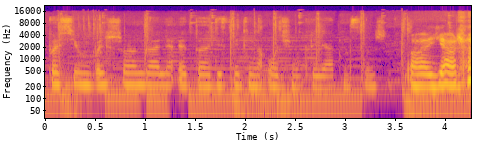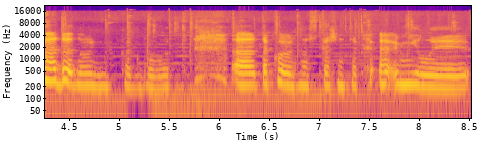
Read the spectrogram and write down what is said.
Спасибо большое, Галя. Это действительно очень приятно слышать. Я рада, ну, как бы вот такое у нас, скажем так, милое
